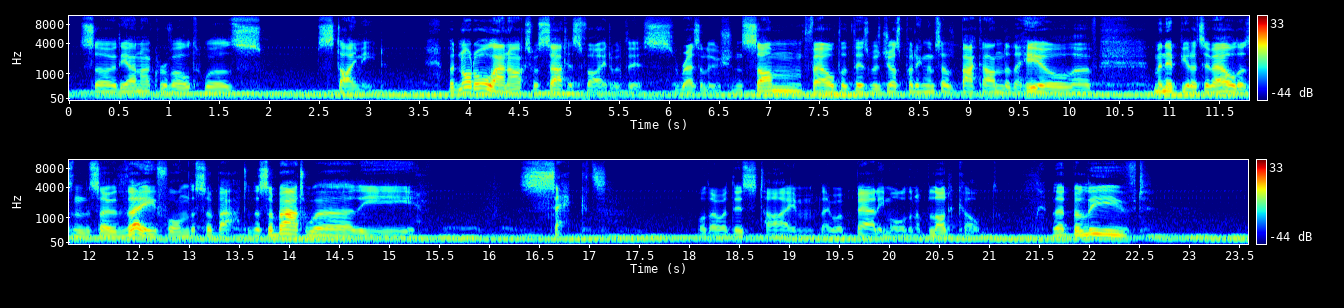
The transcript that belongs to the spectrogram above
So the Anarch revolt was stymied. But not all anarchs were satisfied with this resolution. Some felt that this was just putting themselves back under the heel of manipulative elders, and so they formed the Sabbat. The Sabbat were the sect, although at this time they were barely more than a blood cult, that believed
